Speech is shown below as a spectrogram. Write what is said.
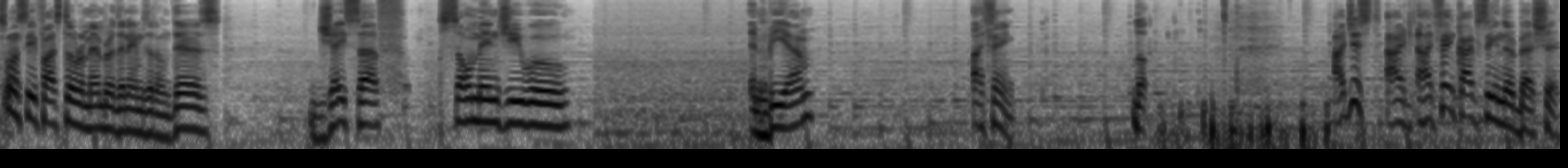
Just want to see if I still remember the names of them. There's J.Seph, Somin Jiwoo, and BM. I think. Look, I just I I think I've seen their best shit.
